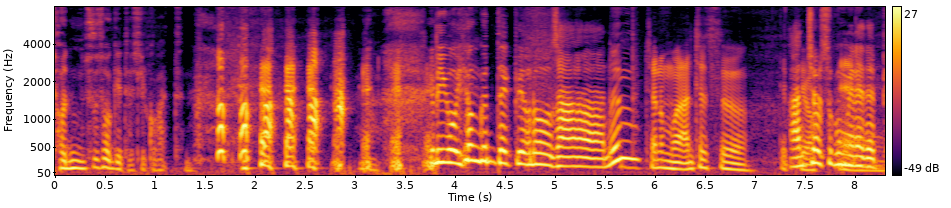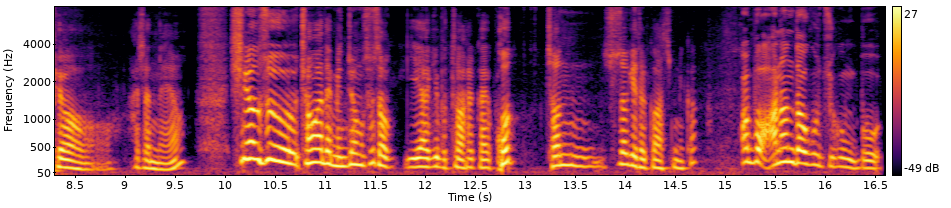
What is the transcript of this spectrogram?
전 수석이 되실 것 같은. 그리고 현근택 변호사는 저는 뭐 안철수 대표. 안철수 국민의 네. 대표 하셨네요. 신현수 청와대 민정수석 이야기부터 할까요? 곧 전 수석이 될 것 같습니까? 아 뭐 안 한다고 지금 뭐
